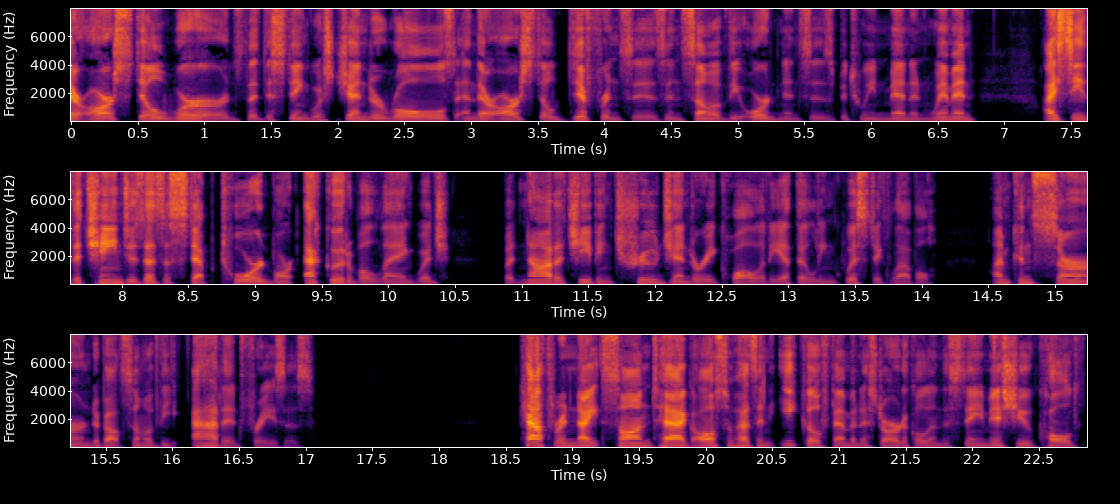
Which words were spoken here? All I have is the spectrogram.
There are still words that distinguish gender roles, and there are still differences in some of the ordinances between men and women. I see the changes as a step toward more equitable language, but not achieving true gender equality at the linguistic level. I'm concerned about some of the added phrases. Katherine Knight Sonntag also has an eco-feminist article in the same issue called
